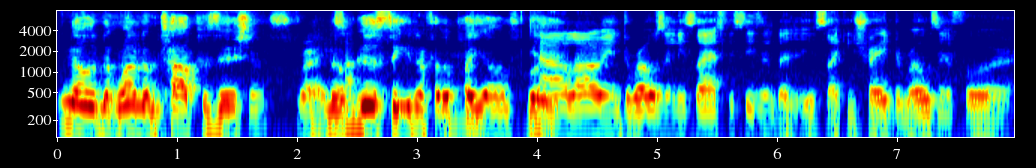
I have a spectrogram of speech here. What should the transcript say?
you know, the, one of them top positions. Right. You know, good season for the Mhm. playoffs. But Kyle Lowry and DeRozan these last few seasons, but it's like you trade DeRozan for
